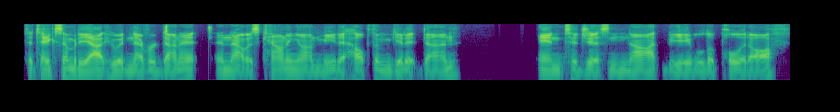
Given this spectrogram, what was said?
to take somebody out who had never done it and that was counting on me to help them get it done and to just not be able to pull it off.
